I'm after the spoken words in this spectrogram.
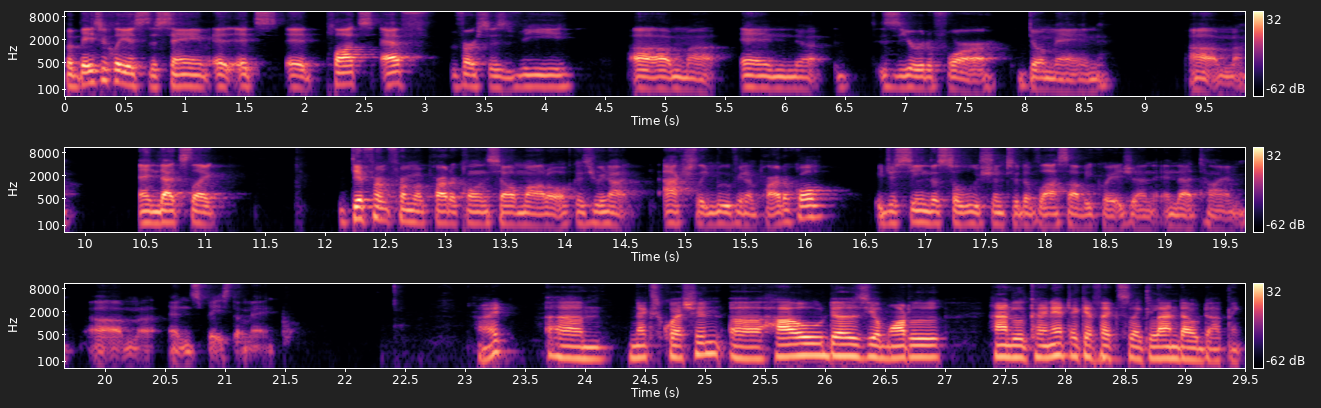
But basically, it's the same. It, it's it plots f versus v um, in zero to four domain, um, and that's like different from a particle and cell model because you're not actually moving a particle. You're just seeing the solution to the Vlasov equation in that time um, and space domain. All right. Um, next question. Uh, how does your model handle kinetic effects like Landau damping?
